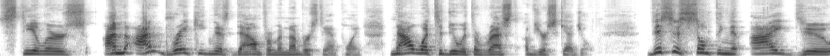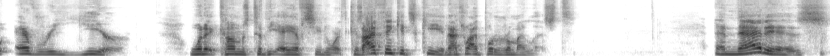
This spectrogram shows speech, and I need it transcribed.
Steelers. I'm I'm breaking this down from a number standpoint. Now what to do with the rest of your schedule. This is something that I do every year when it comes to the AFC North because I think it's key and that's why I put it on my list. And that is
